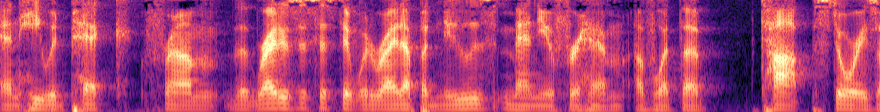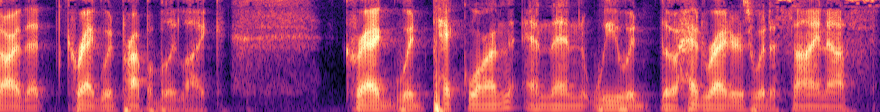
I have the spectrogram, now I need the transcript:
and he would pick from the writer's assistant would write up a news menu for him of what the top stories are that Craig would probably like. Craig would pick one and then we would the head writers would assign us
